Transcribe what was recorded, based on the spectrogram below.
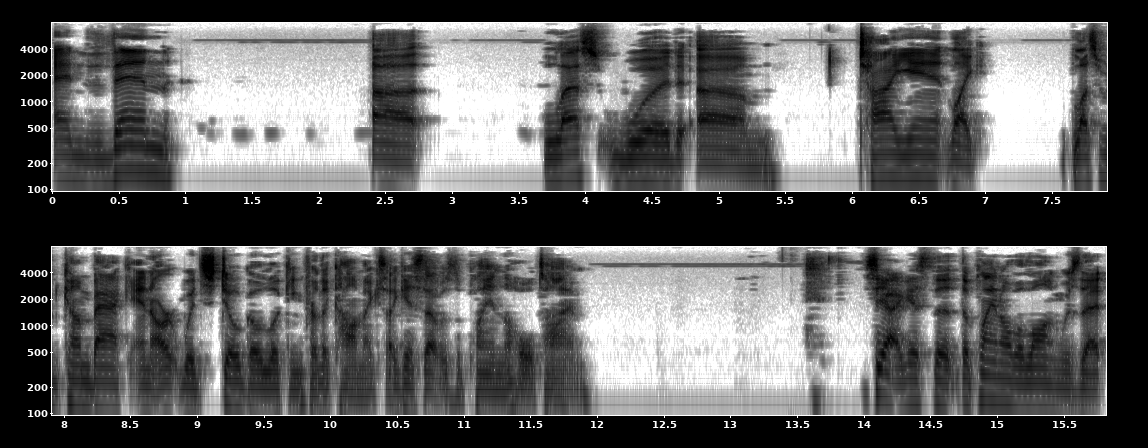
and then uh, Les would um, tie in, like, Les would come back and Art would still go looking for the comics. I guess that was the plan the whole time. So, yeah, I guess the, the plan all along was that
